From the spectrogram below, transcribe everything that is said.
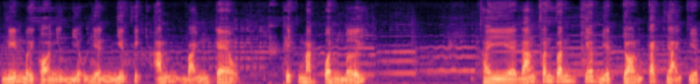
nên mới có những biểu hiện như thích ăn bánh kẹo, thích mặc quần mới. Thầy đang phân vân chưa biết chọn cách giải quyết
